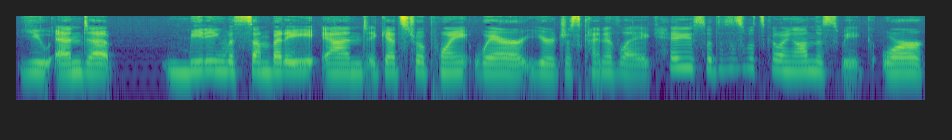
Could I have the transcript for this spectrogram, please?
you end up meeting with somebody and it gets to a point where you're just kind of like, hey, so this is what's going on this week? Or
